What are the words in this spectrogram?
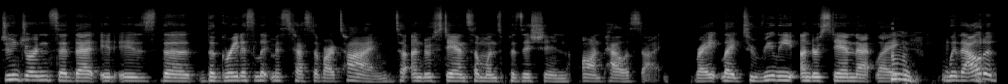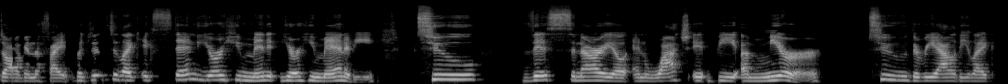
June Jordan said that it is the the greatest litmus test of our time to understand someone's position on Palestine right? Like to really understand that like mm. mm without mm. a dog in the fight, but just to like extend your human your humanity to this scenario and watch it be a mirror to the reality like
